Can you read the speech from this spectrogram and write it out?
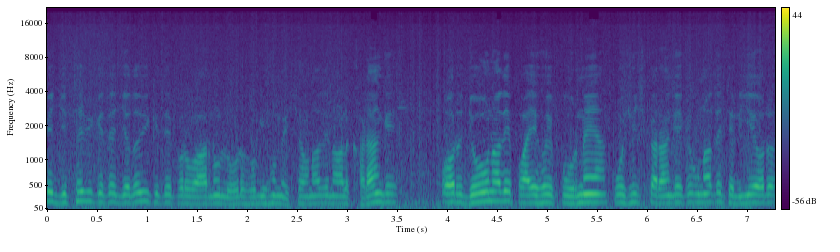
ਕਿ ਜਿੱਥੇ ਵੀ ਕਿਤੇ, ਜਦੋਂ ਵੀ ਕਿਤੇ ਪਰਿਵਾਰ ਨੂੰ ਲੋੜ ਹੋਗੀ, ਹਮੇਸ਼ਾ ਉਹਨਾਂ ਦੇ ਨਾਲ ਖੜਾਂਗੇ ਔਰ ਜੋ ਉਹਨਾਂ ਦੇ ਪਾਏ ਹੋਏ ਪੂਰਨੇ ਆ, ਕੋਸ਼ਿਸ਼ ਕਰਾਂਗੇ ਕਿ ਉਹਨਾਂ ਤੇ ਚੱਲੀਏ ਔਰ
